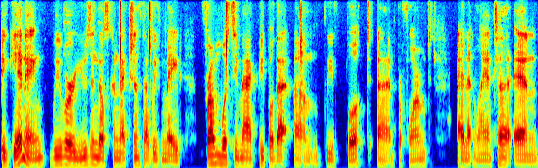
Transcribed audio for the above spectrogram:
beginning, we were using those connections that we've made from Wussy Mag, people that um, we've booked and performed in Atlanta. And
